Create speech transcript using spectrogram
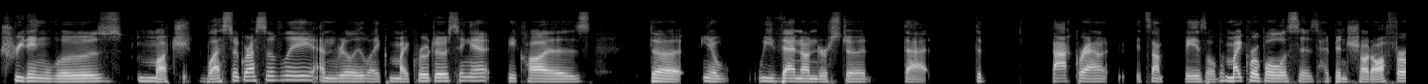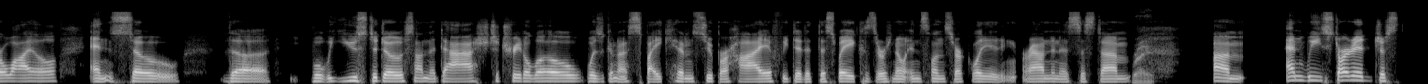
treating lows much less aggressively and really like microdosing it because the you know we then understood that the background it's not basal the microboluses had been shut off for a while and so the what we used to dose on the dash to treat a low was going to spike him super high if we did it this way because there's no insulin circulating around in his system right. um and we started just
